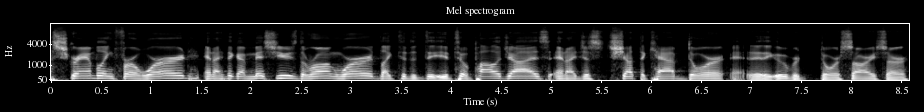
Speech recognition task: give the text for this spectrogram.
scrambling for a word, and I think I misused the wrong word, like to to, to apologize, and I just shut the cab door, uh, the Uber door. Sorry, sir.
